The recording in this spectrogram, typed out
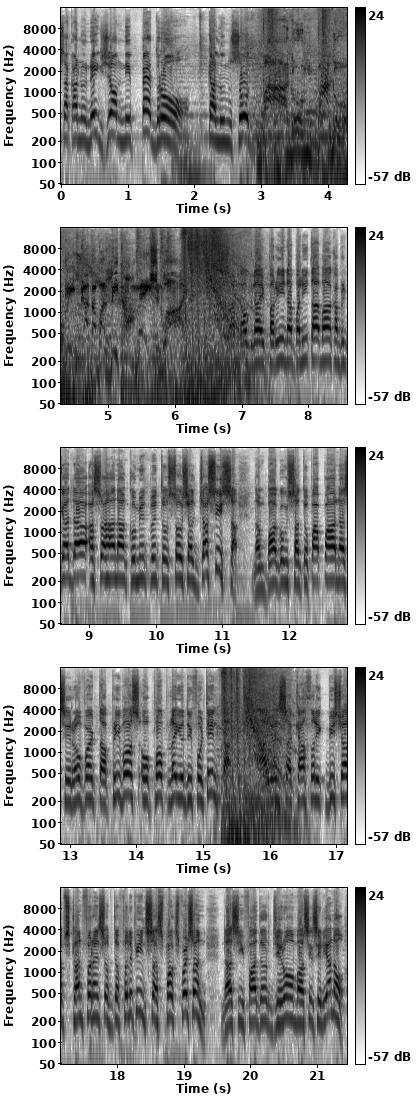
sa canonation ni Pedro Kalunsod. Bagong bago. Brigada Balita Nationwide. Sa kaugnay pa rin ang balita mga kabrigada, asahan ang commitment to social justice ng bagong Santo Papa na si Robert Privos o Pope Leo XIV. Ayon sa Catholic Bishops Conference of the Philippines sa spokesperson na si Father Jerome Siciliano,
